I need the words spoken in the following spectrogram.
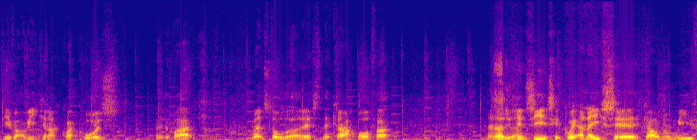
Gave it a wee kind of quick hose out the back, rinsed all the rest of the crap off it and as you can see it's got quite a nice uh, carbon weave.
